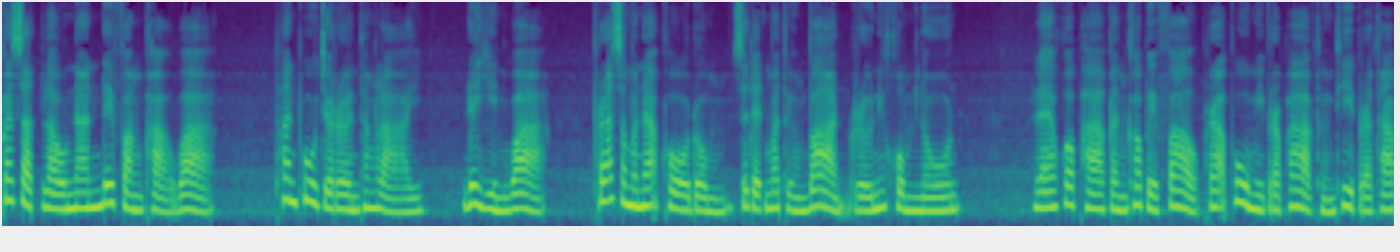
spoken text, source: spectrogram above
กษัตริย์เหล่านั้นได้ฟังข่าวว่า ท่านผู้เจริญทั้งหลาย ได้ยินว่า พระสมณะโคดมเสด็จมาถึงบ้านหรือนิคมโน้น แล้วก็พากันเข้าไปเฝ้าพระผู้มีพระภาคถึงที่ประทับ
